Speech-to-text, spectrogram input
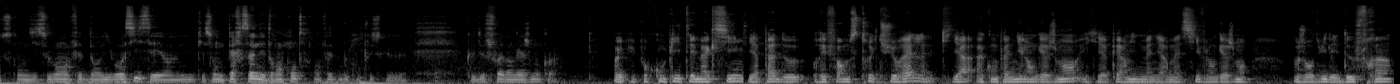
ce qu'on dit souvent en fait dans le livre aussi. C'est une question de personnes et de rencontres en fait, beaucoup plus que, que de choix d'engagement. quoi. et puis pour compléter Maxime, il n'y a pas de réforme structurelle qui a accompagné l'engagement et qui a permis de manière massive l'engagement. Aujourd'hui, les deux freins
